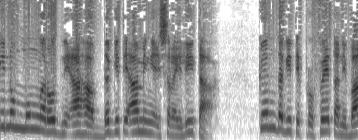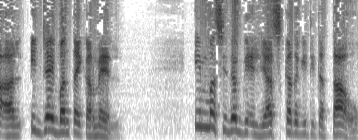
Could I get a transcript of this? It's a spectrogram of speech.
inom mong nga ni Ahab dagiti aming nga Israelita, ken dagiti profeta ni Baal ijay bantay Carmel. Imasidag ni Elias kadagiti tattao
